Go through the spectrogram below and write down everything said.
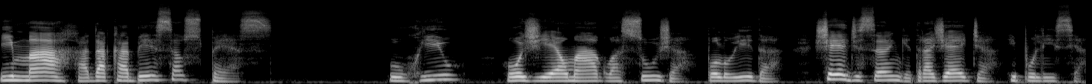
e marra da cabeça aos pés. O rio hoje é uma água suja, poluída, cheia de sangue, tragédia e polícia.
